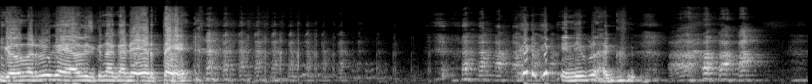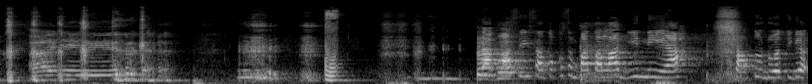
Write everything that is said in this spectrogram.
gambar lu kayak habis kena KDRT. Ini pelaku. Kita kasih satu kesempatan lagi nih ya. Satu dua tiga.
